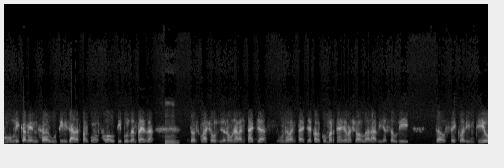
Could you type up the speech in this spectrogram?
públicament eh, utilitzades per qualsevol tipus d'empresa, mm. doncs clar, això els dona un avantatge, un avantatge que la converteix en això, l'Aràbia Saudí del segle XXI,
